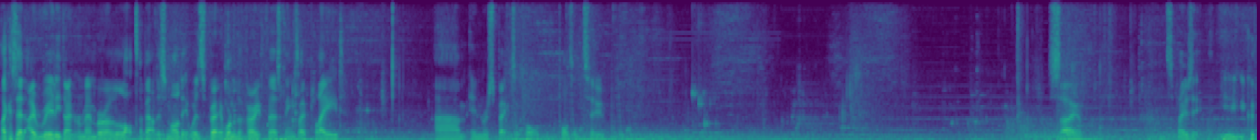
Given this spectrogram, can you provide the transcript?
Like I said, I really don't remember a lot about this mod. It was very, one of the very first things I played um, in respect to Port Portal 2. So, I suppose it you, you could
